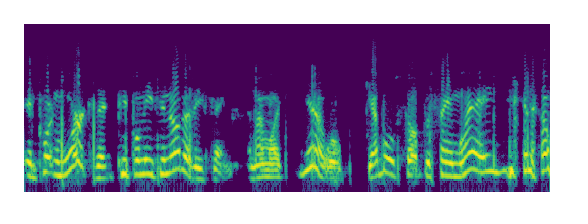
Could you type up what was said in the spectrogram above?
important work that people need to know about these things. And I'm like, yeah, well, Goebbels felt the same way, you know,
